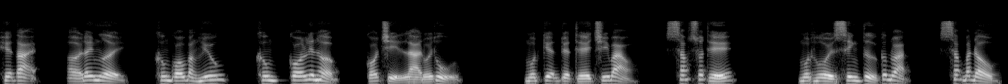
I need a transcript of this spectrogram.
Hiện tại, ở đây người, không có bằng hữu, không có liên hợp, có chỉ là đối thủ. Một kiện tuyệt thế trí bảo, sắp xuất thế. Một hồi sinh tử cấp đoạn, sắp bắt đầu.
